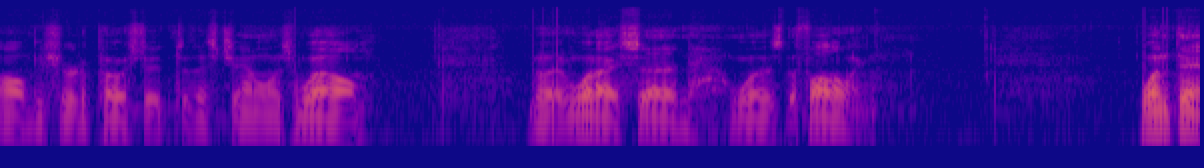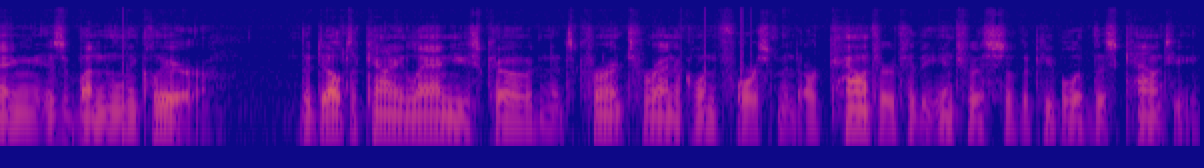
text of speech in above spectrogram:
I'll be sure to post it to this channel as well. But what I said was the following. One thing is abundantly clear. The Delta County Land Use Code and its current tyrannical enforcement are counter to the interests of the people of this county.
